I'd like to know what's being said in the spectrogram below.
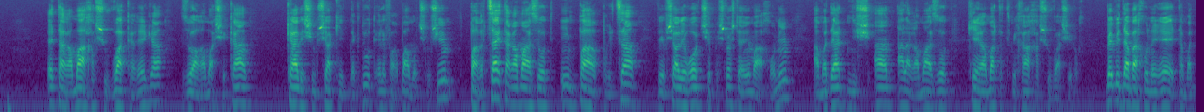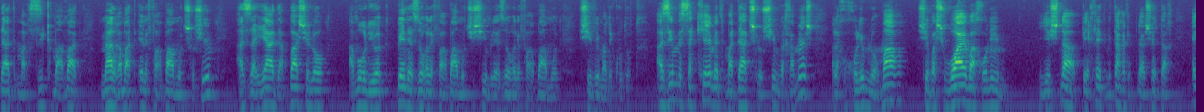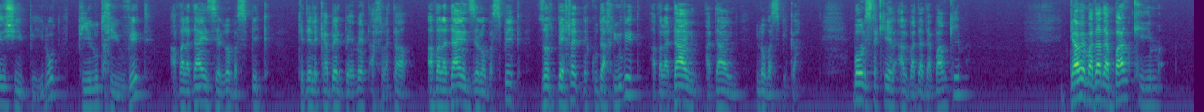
את הרמה החשובה כרגע, זו הרמה שכאן, כאן שימשה כהתנגדות, 1430, פרצה את הרמה הזאת עם פער פריצה, ואפשר לראות שבשלושת הימים האחרונים המדד נשען על הרמה הזאת כרמת התמיכה החשובה שלו. במידה ואנחנו נראה את המדד מחזיק מעמד מעל רמת 1430, אז היעד הבא שלו אמור להיות בין אזור 1460 לאזור 1470 הנקודות. אז אם נסכם את מדד 35, אנחנו יכולים לומר שבשבועיים האחרונים ישנה בהחלט מתחת לפני השטח איזושהי פעילות, פעילות חיובית, אבל עדיין זה לא מספיק כדי לקבל באמת החלטה, אבל עדיין זה לא מספיק, זאת בהחלט נקודה חיובית, אבל עדיין, עדיין לא מספיקה. בואו נסתכל על מדד הבנקים. גם במדד הבנקים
